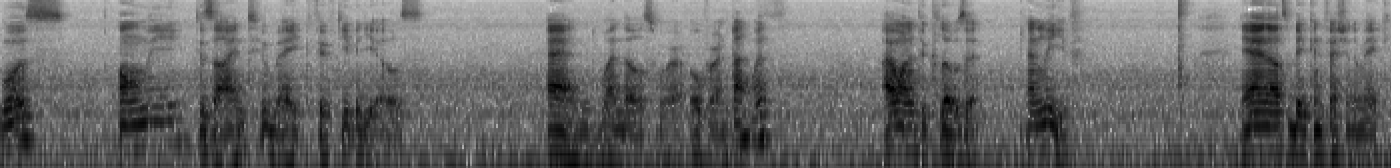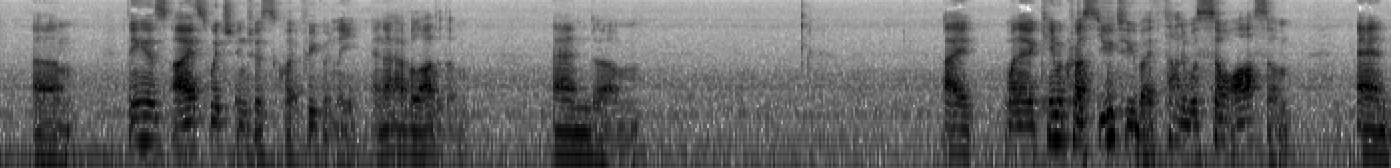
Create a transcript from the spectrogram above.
was only designed to make 50 videos. And when those were over and done with, I wanted to close it and leave. And that's a big confession to make. Um, thing is, I switch interests quite frequently, and I have a lot of them. And um, I, when I came across YouTube, I thought it was so awesome, and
